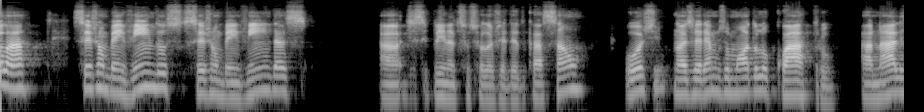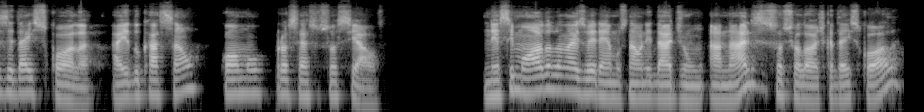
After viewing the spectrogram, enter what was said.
Olá, sejam bem-vindos, sejam bem-vindas à disciplina de Sociologia da Educação. Hoje nós veremos o módulo 4, Análise da Escola, a Educação como Processo Social. Nesse módulo, nós veremos na unidade 1, Análise Sociológica da Escola,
